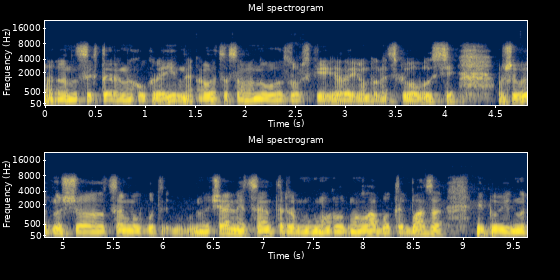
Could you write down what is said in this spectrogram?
е, на цих теренах України, але це саме Новоазовський район Донецької області. Очевидно, що це мав бути навчальний центр, мог- могла бути база відповідно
